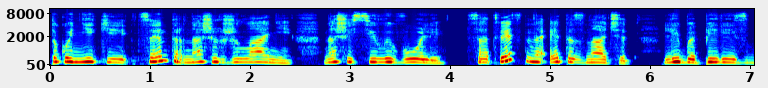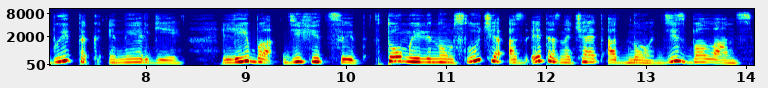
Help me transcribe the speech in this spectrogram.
такой некий центр наших желаний, нашей силы воли. Соответственно, это значит либо переизбыток энергии, либо дефицит. В том или ином случае это означает одно – дисбаланс.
